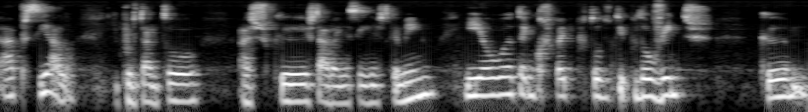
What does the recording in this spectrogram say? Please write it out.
a, a apreciá-la. E, portanto, acho que está bem assim neste caminho e eu tenho respeito por todo tipo de ouvintes que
